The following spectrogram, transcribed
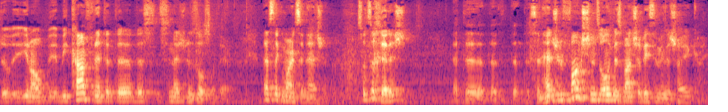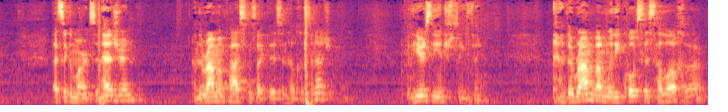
you know, be confident that the, the Sanhedrin is also there. That's the Gemara in Sanhedrin. So it's a chiddush that the, the, the, the Sanhedrin functions only Beis Hamikdash Hayikai. That's the Gemara in Sanhedrin, and the Rambam passes like this in Hilchas Sanhedrin. But here's the interesting thing: the Rambam, when he quotes this halacha,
